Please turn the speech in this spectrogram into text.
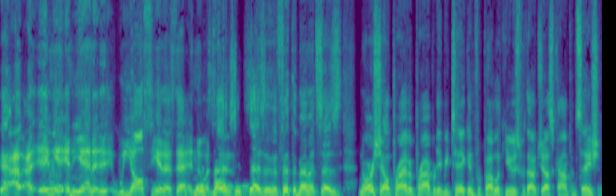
yeah, I, I, mean, in the end, it, we all see it as that. And no, it says it says the Fifth Amendment says, "Nor shall private property be taken for public use without just compensation."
